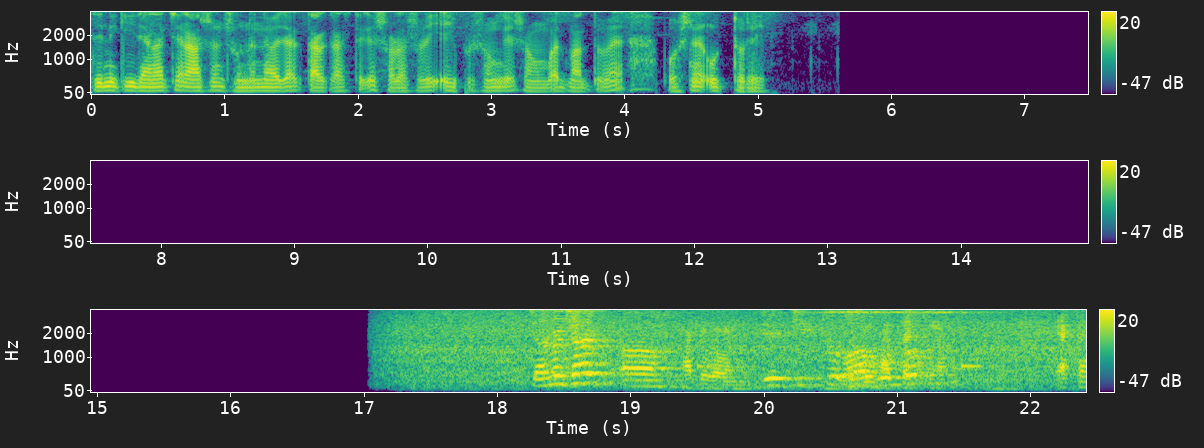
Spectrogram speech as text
তিনি কি জানাচ্ছেন? আসুন শুনে নেওয়া যাক। তার কাছ থেকে সরাসরি এই প্রসঙ্গে সংবাদ মাধ্যমের প্রশ্নের উত্তরে। চেয়ারম্যান সাহেব আহ, হাত ঢোকাবো না যে চিত্র ধরা পড়ল একটা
